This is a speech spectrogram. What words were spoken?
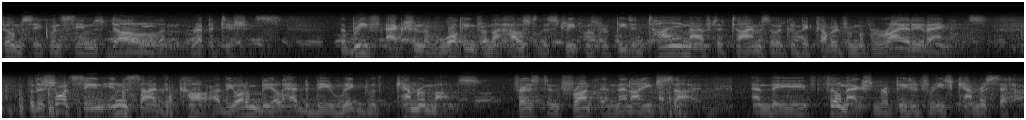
film sequence seems dull and repetitious. The brief action of walking from the house to the street was repeated time after time so it could be covered from a variety of angles. For the short scene inside the car, the automobile had to be rigged with camera mounts, first in front and then on each side, and the film action repeated for each camera setup.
